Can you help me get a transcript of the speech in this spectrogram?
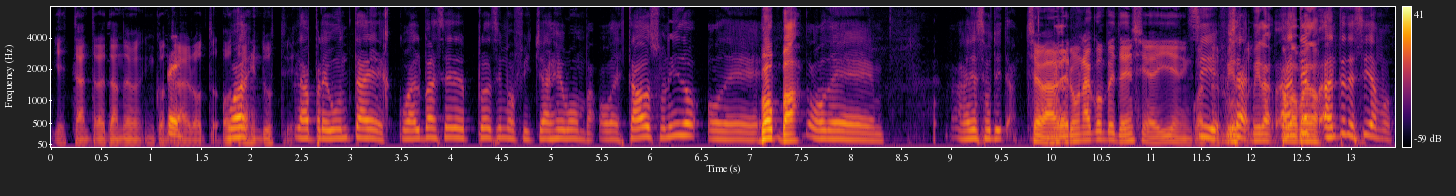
y están tratando de encontrar otras industrias. La pregunta es, ¿cuál va a ser el próximo fichaje bomba? ¿O de Estados Unidos o de... Bomba. O de Arabia Saudita. Se va a ver una competencia ahí en cuanto sí, mira, antes, antes, decíamos,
